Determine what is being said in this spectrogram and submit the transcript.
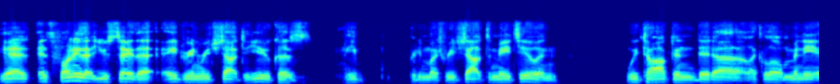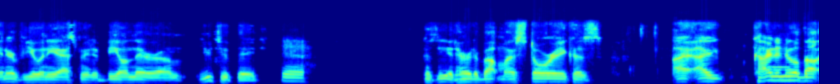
Yeah, it's funny that you say that Adrian reached out to you because he pretty much reached out to me too, and we talked and did a like a little mini interview, and he asked me to be on their um, YouTube page Yeah. because he had heard about my story because I, I kind of knew about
